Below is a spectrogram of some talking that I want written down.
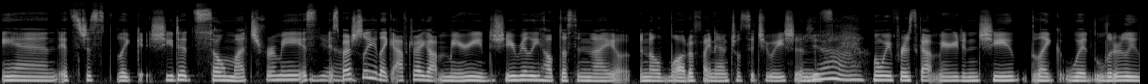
And it's just like she did so much for me, Yeah. especially like after I got married. She really helped us in I in a lot of financial situations. Yeah. when we first got married, and she like would literally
